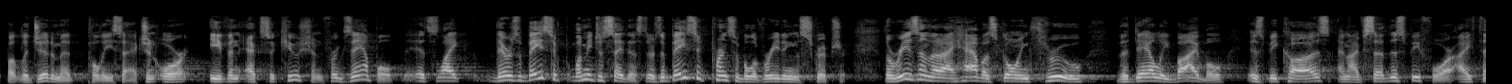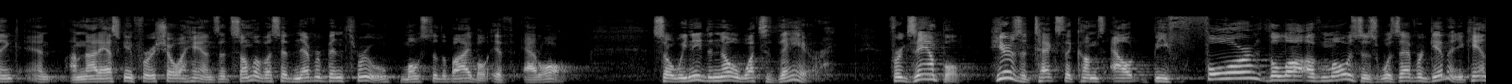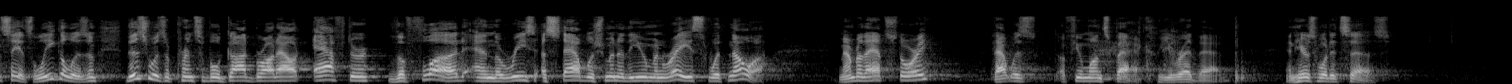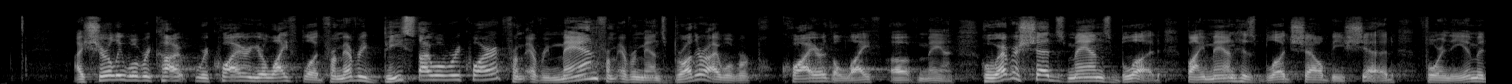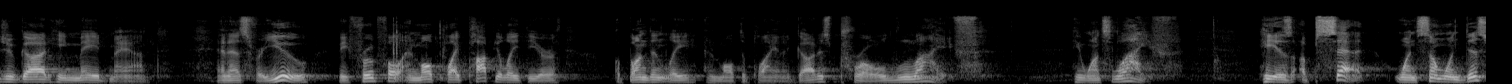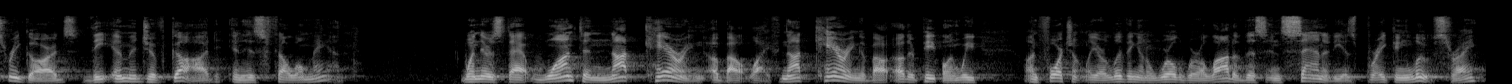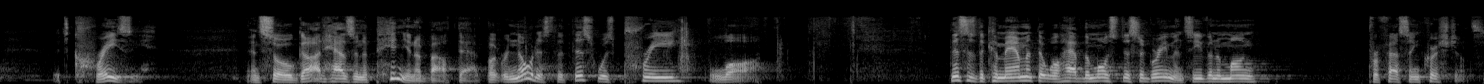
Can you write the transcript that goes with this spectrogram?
but legitimate police action or even execution. For example, it's like there's a basic, let me just say this there's a basic principle of reading the scripture. The reason that I have us going through the daily Bible is because, and I've said this before, I think, and I'm not asking for a show of hands, that some of us have never been through most of the Bible, if at all. So we need to know what's there. For example, here's a text that comes out before before the law of Moses was ever given. You can't say it's legalism. This was a principle God brought out after the flood and the re-establishment of the human race with Noah. Remember that story? That was a few months back. You read that. And here's what it says. I surely will require your lifeblood. From every beast I will require it. From every man, from every man's brother, I will require the life of man. Whoever sheds man's blood, by man his blood shall be shed, for in the image of God he made man. And as for you, be fruitful and multiply, populate the earth abundantly and multiply in it. God is pro life. He wants life. He is upset when someone disregards the image of God in his fellow man when there's that wanton not caring about life, not caring about other people, and we unfortunately are living in a world where a lot of this insanity is breaking loose, right? It's crazy. And so God has an opinion about that. But notice that this was pre law. This is the commandment that will have the most disagreements, even among professing Christians.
